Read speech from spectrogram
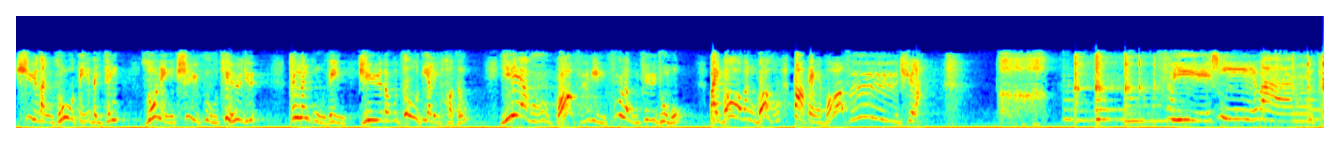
许人？做对对称。若能去过天后局，他们古人？举头走点来合奏，也无寡妇的俘虏居住母，被包文包妇打带包妇去了。夫也千万听，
